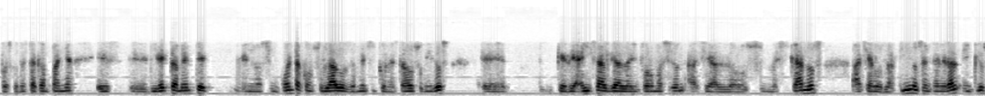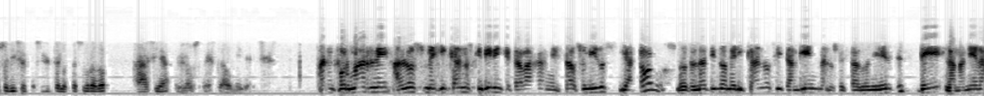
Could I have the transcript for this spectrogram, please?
pues con esta campaña, es eh, directamente en los 50 consulados de México en Estados Unidos, eh, que de ahí salga la información hacia los mexicanos, hacia los latinos en general, e incluso dice el presidente López Obrador, hacia los estadounidenses. para informarle a los mexicanos que viven, que trabajan en Estados Unidos y a todos los latinoamericanos y también a los estadounidenses de la manera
